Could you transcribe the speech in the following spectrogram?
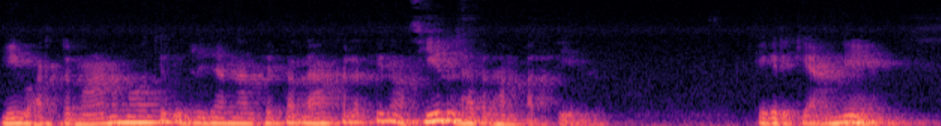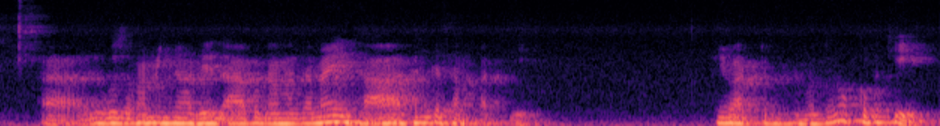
මේ වර්තමාන මොහොතේ බුදුජානන්සේ සඳහන් කළා තියෙනවා සියලු සැප සම්පත් තියෙනවා. ඒකට කියන්නේ ලොකු ස්වාමීන් වහන්සේ දාපු නම තමයි සාසනික සම්පත්තිය. මේ වර්තමාන මොහොතේ ඔක්කොම තියෙනවා.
